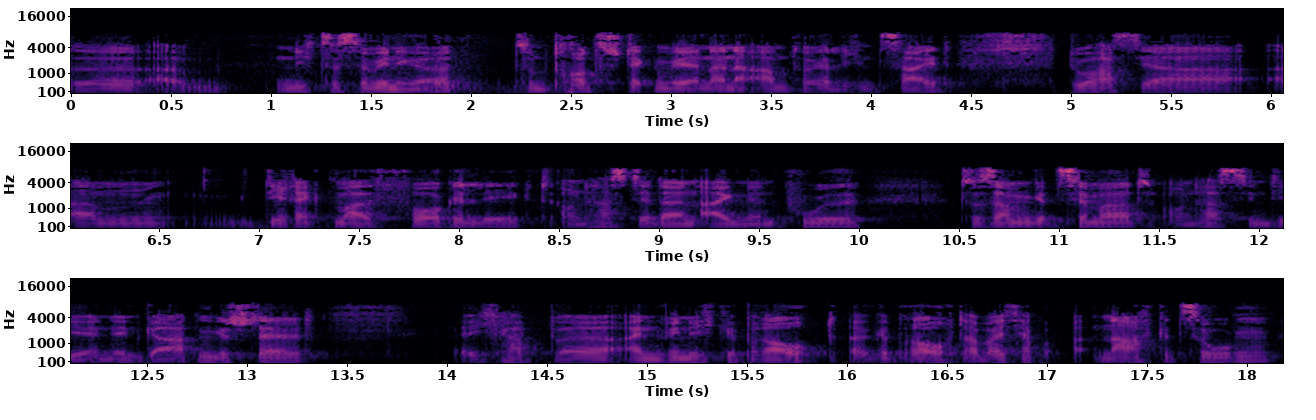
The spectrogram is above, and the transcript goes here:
äh, nichtsdestoweniger zum Trotz stecken wir in einer abenteuerlichen Zeit. Du hast ja ähm, direkt mal vorgelegt und hast dir deinen eigenen Pool zusammengezimmert und hast ihn dir in den Garten gestellt. Ich habe äh, ein wenig gebraucht, äh, gebraucht, aber ich habe nachgezogen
